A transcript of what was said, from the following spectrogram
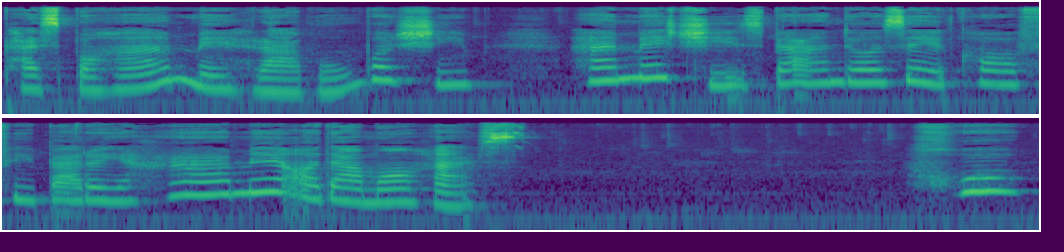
پس با هم مهربون باشیم. همه چیز به اندازه کافی برای همه آدما هست. خب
